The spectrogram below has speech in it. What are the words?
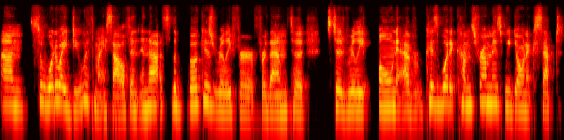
Um, so what do I do with myself? And and that's the book is really for for them to to really own ever because what it comes from is we don't accept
